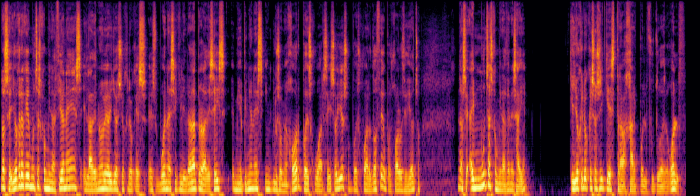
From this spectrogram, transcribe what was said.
no sé, yo creo que hay muchas combinaciones. La de 9 hoyos yo creo que es, buena, es equilibrada, pero la de 6, en mi opinión, es incluso mejor. Puedes jugar 6 hoyos, o puedes jugar 12, o puedes jugar los 18. No sé, hay muchas combinaciones ahí. Que yo creo que eso sí que es trabajar por el futuro del golf.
